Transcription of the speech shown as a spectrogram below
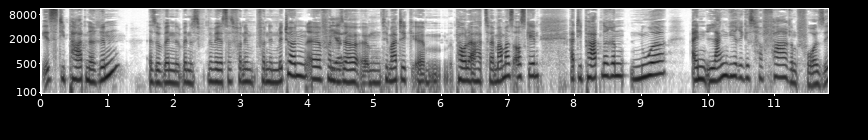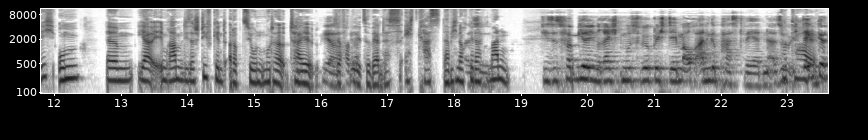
ist die Partnerin, also wenn, wenn, es, wenn wir jetzt das von den, von den Müttern, äh, von Ja. dieser ähm, Thematik, ähm, Paula hat zwei Mamas ausgehen, hat die Partnerin nur ein langwieriges Verfahren vor sich, um ähm, ja im Rahmen dieser Stiefkind-Adoption Mutter Teil Ja, dieser Familie ja. zu werden. Das ist echt krass. Da habe ich noch gedacht, Also, Mann, Dieses Familienrecht muss wirklich dem auch angepasst werden. Also ich Total. denke,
